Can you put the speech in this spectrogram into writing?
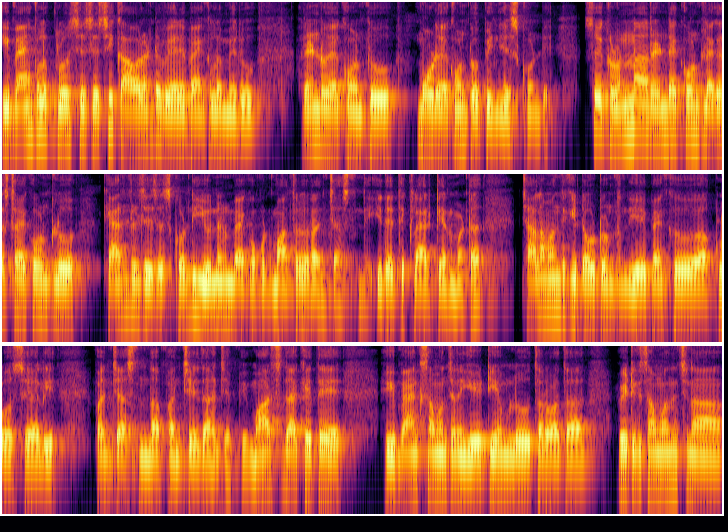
ఈ బ్యాంకులో క్లోజ్ చేసేసి కావాలంటే వేరే బ్యాంకులో మీరు రెండో అకౌంట్ మూడో అకౌంట్ ఓపెన్ చేసుకోండి. సో ఇక్కడ ఉన్న రెండు అకౌంట్లు ఎక్స్ట్రా అకౌంట్లు క్యాన్సిల్ చేసేసుకోండి. యూనియన్ బ్యాంక్ ఒకటి మాత్రమే రన్ చేస్తుంది. ఇదైతే క్లారిటీ అనమాట చాలామందికి డౌట్ ఉంటుంది. ఏ బ్యాంకు క్లోజ్ చేయాలి? పని చేస్తుందా? పని చేయదా? అని చెప్పి. మార్చి దాకైతే ఈ బ్యాంక్ సంబంధించిన ఏటీఎంలు తర్వాత వీటికి సంబంధించిన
